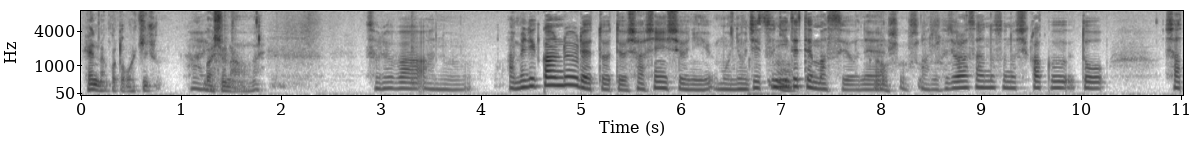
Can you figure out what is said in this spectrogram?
変なことが起きるはい。場所なのね。それはあのアメリカンルーレットという写真集にもう如実に出てますよね。うんあの藤原さんのその視覚とシャッ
